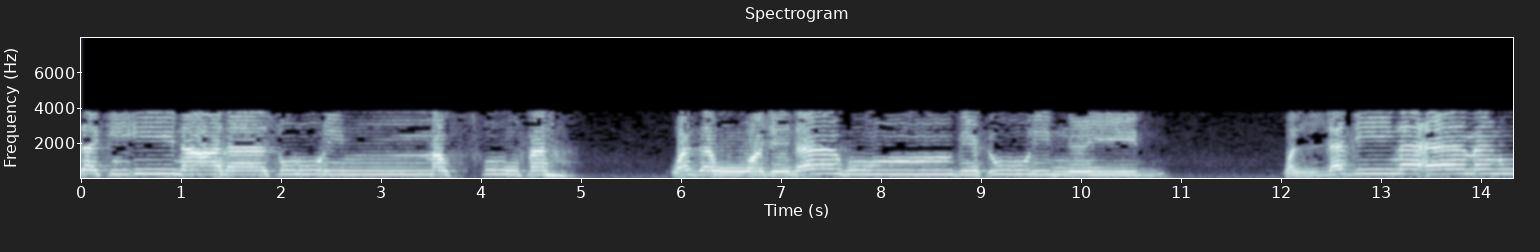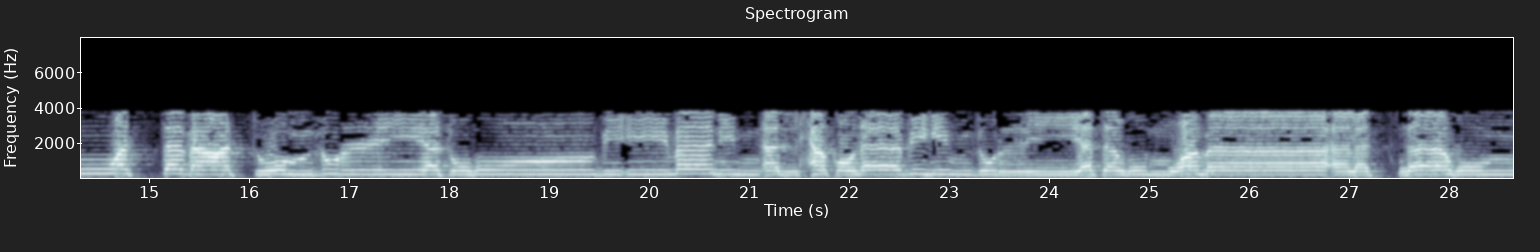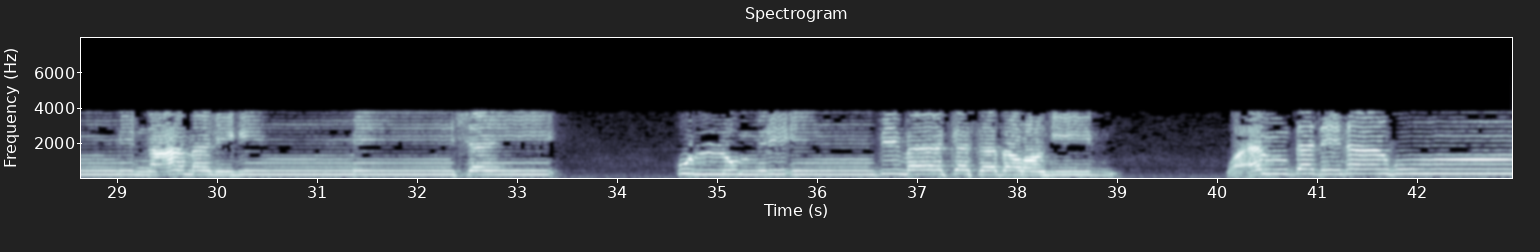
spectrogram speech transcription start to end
متكئين على سرر مصفوفة وزوجناهم بحور عيد والذين آمنوا واتبعتهم ذريتهم بإيمان ألحقنا بهم ذريتهم وما ألتناهم من عملهم من شيء كل امرئ بما كسب رهين وأمددناهم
